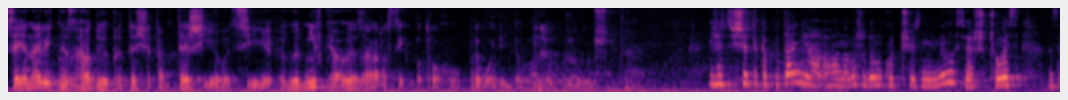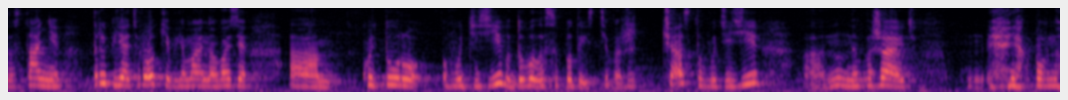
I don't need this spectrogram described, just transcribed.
Це я навіть не згадую про те, що там теж є оці ливнівки, але зараз їх потроху приводять до ладу. да, уже лучше, да. І ще, ще таке питання. На вашу думку, чи змінилося щось за останні 3-5 років? Я маю на увазі а, культуру водіїв до велосипедистів. Адже часто водії а, ну, не вважають як повно,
